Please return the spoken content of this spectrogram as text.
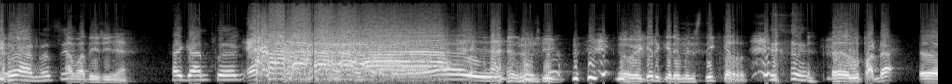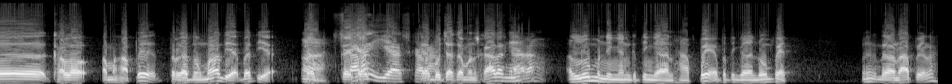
Gimana sih? Apa tuh isinya? Hai ganteng. Gue pikir dikirimin stiker. eh, lu pada eh kalau sama HP tergantung banget ya, berarti ya? Ah, Kayak- Sekarang kayak- iya, sekarang. Kayak bocah zaman sekarang ya. Sekarang lu mendingan ketinggalan HP apa ketinggalan dompet? Dengan HP lah.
